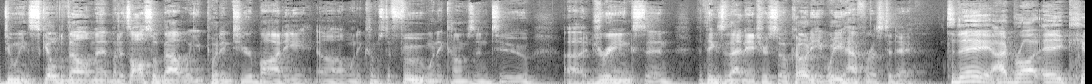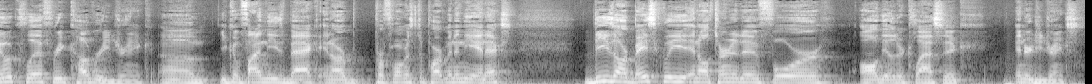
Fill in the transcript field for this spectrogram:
doing skill development, but it's also about what you put into your body uh, when it comes to food, when it comes into uh, drinks and, and things of that nature. So, Cody, what do you have for us today? Today, I brought a Kill Cliff recovery drink. Um, you can find these back in our performance department in the annex. These are basically an alternative for all the other classic energy drinks.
